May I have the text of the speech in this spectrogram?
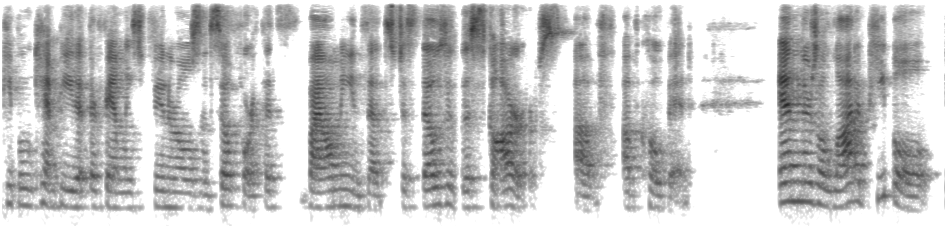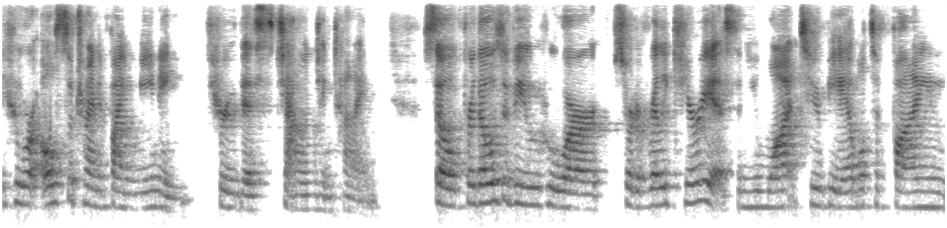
people who can't be at their families' funerals and so forth. That's by all means, that's just those are the scars of of COVID. And there's a lot of people who are also trying to find meaning through this challenging time. So for those of you who are sort of really curious and you want to be able to find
